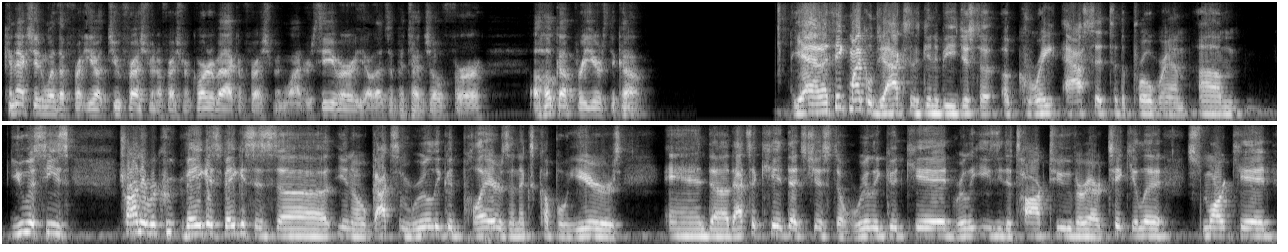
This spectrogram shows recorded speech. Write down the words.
connection with a you know two freshmen, a freshman quarterback, a freshman wide receiver. You know that's a potential for a hookup for years to come. Yeah, and I think Michael Jackson is going to be just a, a, great asset to the program. Um, USC's trying to recruit Vegas. Vegas has uh, you know got some really good players the next couple years. And uh, that's a kid that's just a really good kid, really easy to talk to, very articulate, smart kid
